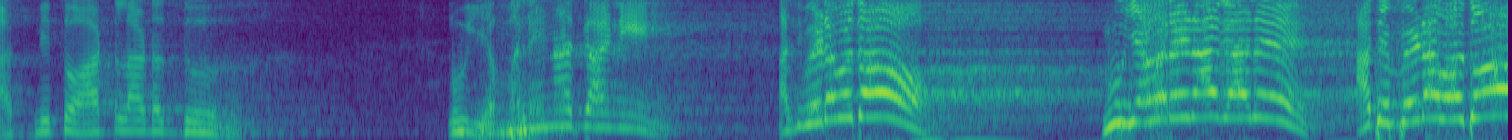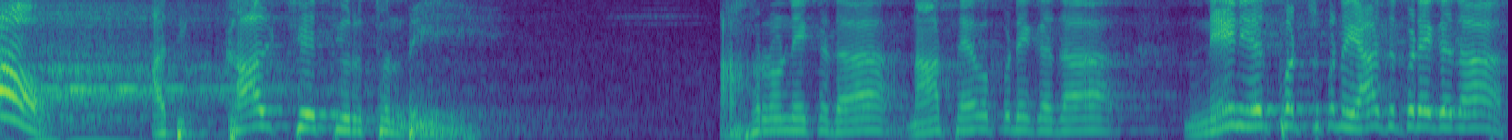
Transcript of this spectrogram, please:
అగ్నితో ఆటలాడొద్దు. నువ్వు ఎవరైనా కానీ అది విడవదు. నువ్వు ఎవరైనా కానీ అది విడవదు. అది కాల్చే తీరుతుంది. అహరోనే కదా నా సేవకుడే కదా నేను ఏర్పరచుకున్న యాజకుడే కదా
